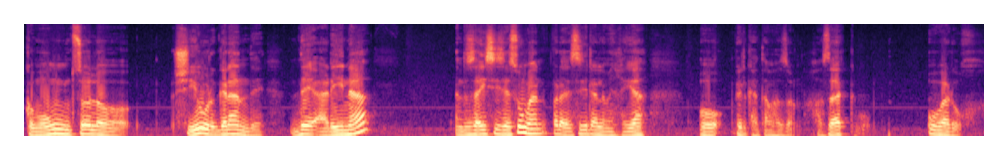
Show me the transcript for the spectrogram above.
como un solo shiur grande de harina, entonces ahí sí se suman para decir a la mejía o Birkat Amazon. au Alour.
